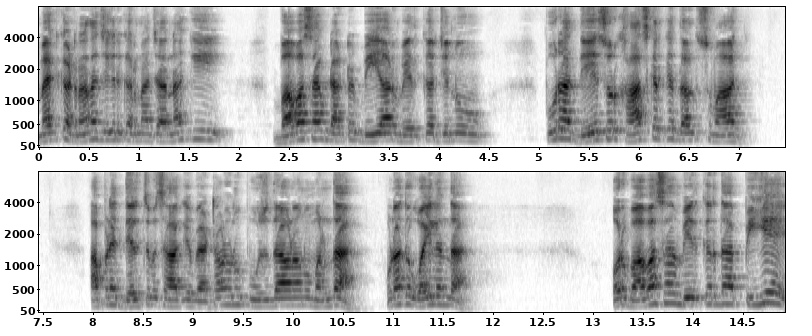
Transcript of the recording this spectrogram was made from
ਮੈਂ ਇੱਕ ਘਟਨਾ ਦਾ ਜ਼ਿਕਰ ਕਰਨਾ ਚਾਹਨਾ ਕਿ Baba Sahib doctor B R Ambedkar, ਜਿਹਨੂੰ ਪੂਰਾ ਦੇਸ਼ ਔਰ ਖਾਸ ਕਰਕੇ ਦਲਤ ਸਮਾਜ ਆਪਣੇ ਦਿਲ 'ਚ ਵਸਾ ਕੇ ਬੈਠਾ, ਉਹਨਾਂ ਨੂੰ ਪੂਜਦਾ, ਉਹਨਾਂ ਨੂੰ ਮੰਨਦਾ, ਉਹਨਾਂ ਤੋਂ ਗਵਾਹੀ ਲੈਂਦਾ। ਔਰ ਬਾਬਾ ਸਾਹਿਬ ਅੰਬੇਦਕਰ ਦਾ ਪੀਏ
